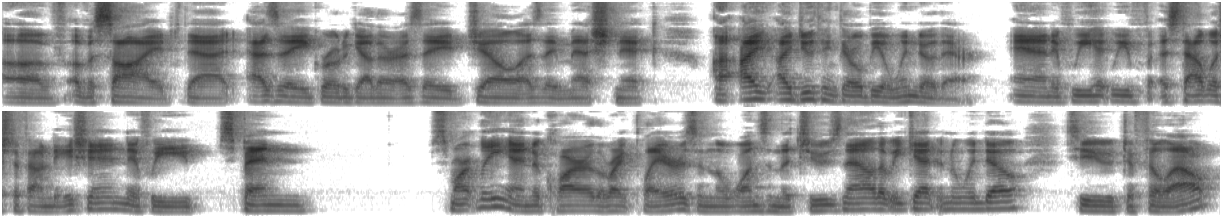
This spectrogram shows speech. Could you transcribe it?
of, of a side that as they grow together, as they gel, as they mesh, Nick, I, I do think there will be a window there. And if we we've established a foundation, if we spend smartly and acquire the right players and the ones and the twos now that we get in a window to to fill out,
